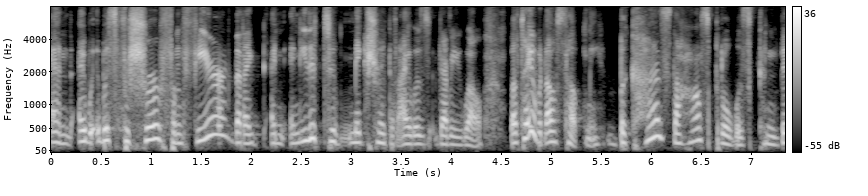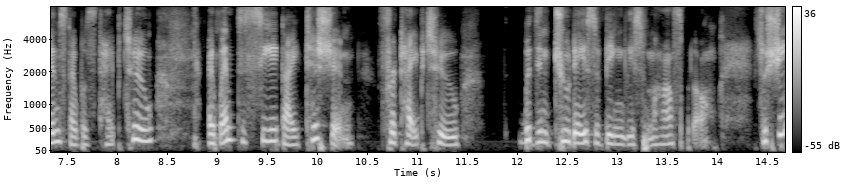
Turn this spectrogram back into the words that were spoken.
and I, it was for sure from fear that I, I I needed to make sure that I was very well. But I'll tell you what else helped me. Because the hospital was convinced I was type 2, I went to see a dietitian for type 2 within two days of being released from the hospital. So she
